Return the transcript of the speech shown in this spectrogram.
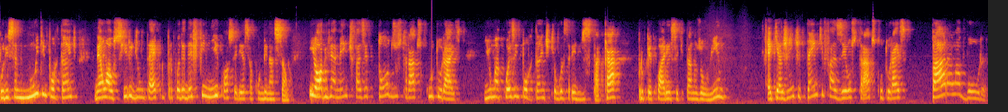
Por isso é muito importante né, um auxílio de um técnico para poder definir qual seria essa combinação. E, obviamente, fazer todos os tratos culturais. E uma coisa importante que eu gostaria de destacar para o pecuarista que está nos ouvindo, é que a gente tem que fazer os tratos culturais para a lavoura,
